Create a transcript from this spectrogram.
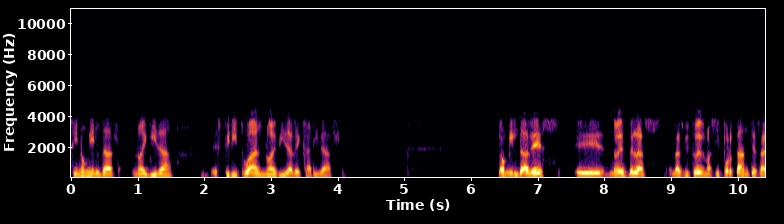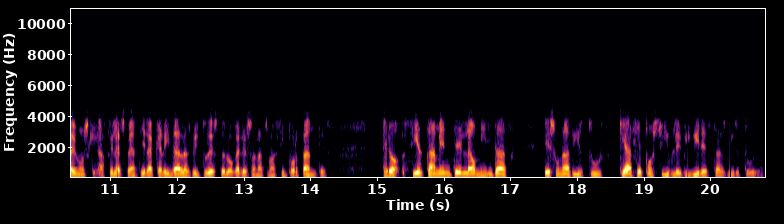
Sin humildad no hay vida espiritual, no hay vida de caridad. La humildad eh, no es de las, las, virtudes más importantes. Sabemos que la fe, la esperanza y la caridad, las virtudes teologales son las más importantes. Pero ciertamente la humildad es una virtud que hace posible vivir estas virtudes.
